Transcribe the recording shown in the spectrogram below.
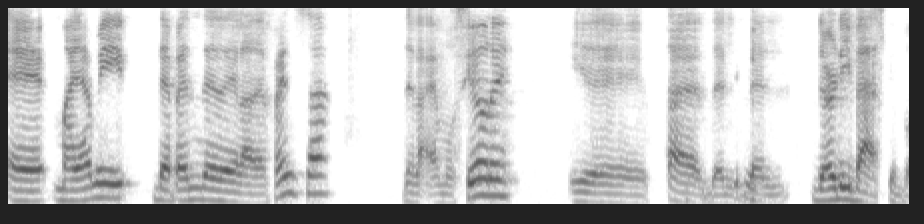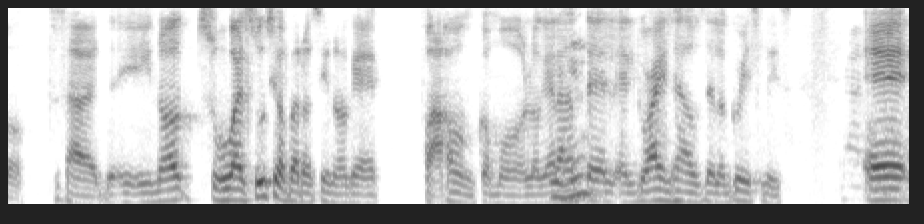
Eh, Miami depende de la defensa, de las emociones y de, del, dirty basketball, sabes. Y no su jugar sucio, pero sino que fajón, como lo que era antes el, grindhouse de los Grizzlies. Eh,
